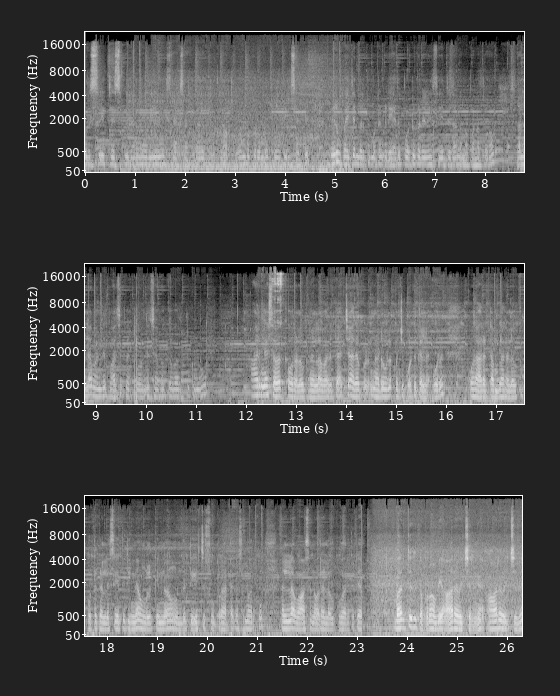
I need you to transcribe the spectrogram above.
ஒரு ஸ்வீட் ரெசிபி தாங்க ஒரு ஈவினிங் ஸ்நாக்ஸாக கூட கொடுக்கலாம். உடம்புக்கு ரொம்ப ப்ரோட்டீன் சேர்த்து வெறும் பைத்தம் பருப்பு மட்டும் கிடையாது பொட்டுக்கடையிலையும் சேர்த்து தான் நம்ம பண்ண போகிறோம் நல்லா வந்து பாசிப்பருப்பை வந்து செவக்க வறுத்துக்கணும். பாருங்கள் செவக்க ஓரளவுக்கு நல்லா வறுத்தாச்சு. அதை நடுவில் கொஞ்சம் பொட்டுக்கடலை ஒரு ஒரு அரை டம்ளர் அளவுக்கு பொட்டுக்கடலை சேர்த்துட்டிங்கன்னா உங்களுக்கு இன்னும் வந்து டேஸ்ட்டு சூப்பராக அட்டகாசமாக இருக்கும். நல்லா வாசனை வர அளவுக்கு வறுத்துட்டு வறுத்ததுக்கப்புறம் அப்படியே ஆற வச்சுருங்க. ஆற வச்சது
